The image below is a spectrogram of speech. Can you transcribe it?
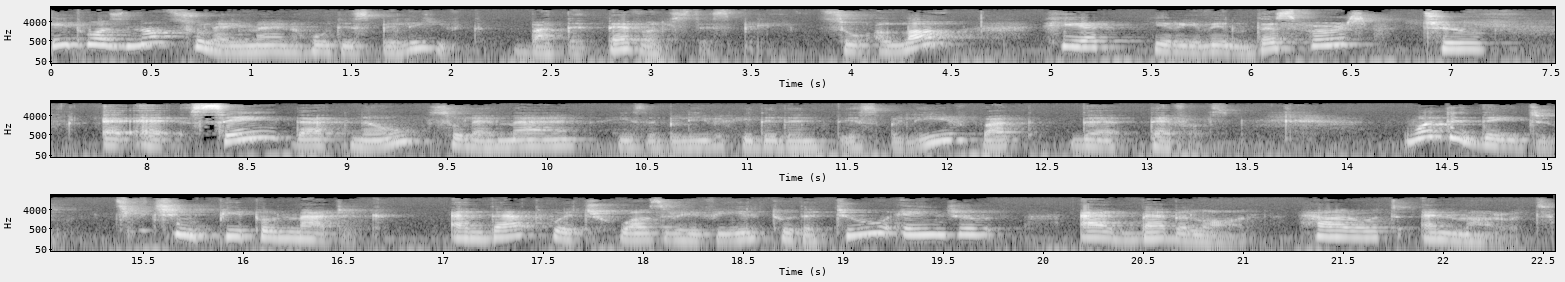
It was not Sulaiman who disbelieved, but the devils disbelieved. So Allah here he revealed this verse to uh, uh, say that no, Sulaiman, he's a believer, he didn't disbelieve, but the devils. What did they do? Teaching people magic and that which was revealed to the two angels at Babylon, Harut and Marut.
